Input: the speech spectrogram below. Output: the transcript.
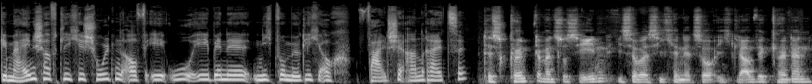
gemeinschaftliche Schulden auf EU-Ebene nicht womöglich auch falsche Anreize? Das könnte man so sehen, ist aber sicher nicht so. Ich glaube, wir können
